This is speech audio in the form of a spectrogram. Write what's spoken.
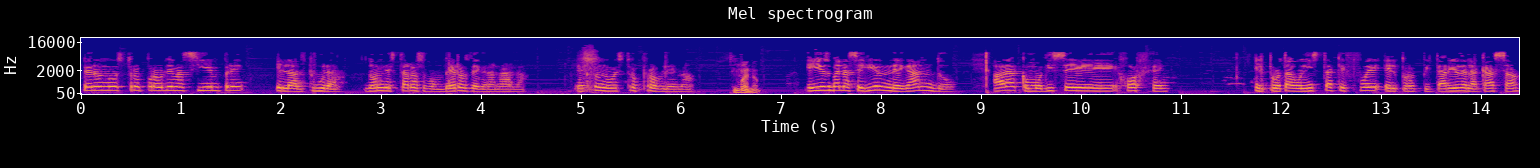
Pero nuestro problema siempre es la altura, ¿dónde están los bomberos de Granada? Eso es nuestro problema. Bueno. Ellos van a seguir negando. Ahora, como dice Jorge, el protagonista que fue el propietario de la casa,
